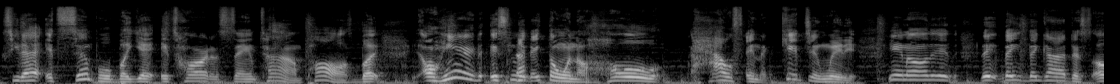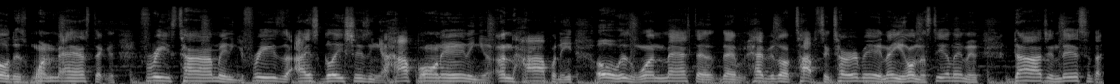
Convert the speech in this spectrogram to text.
see that it's simple, but yet it's hard at the same time. Pause. But on here, it's like they throwing the whole house and the kitchen with it. You know, they they they, they got this. Oh, this one mask that can freeze time, and you freeze the ice glaciers, and you hop on it, and you unhop, and then, oh, this one mask that that have you go topsy turvy, and then you're on the ceiling and dodging this and that.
